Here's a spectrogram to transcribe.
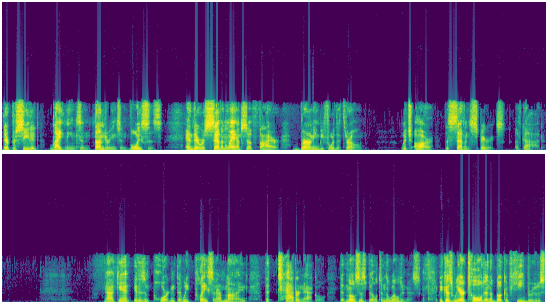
there proceeded lightnings and thunderings and voices. And there were seven lamps of fire burning before the throne, which are the seven spirits of God. Now, again, it is important that we place in our mind the tabernacle that Moses built in the wilderness, because we are told in the book of Hebrews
